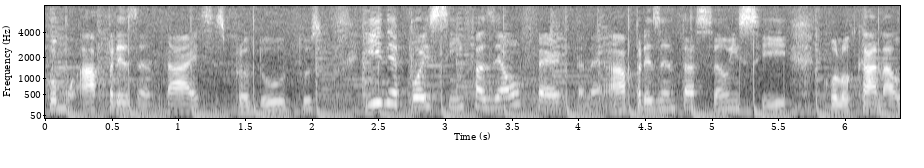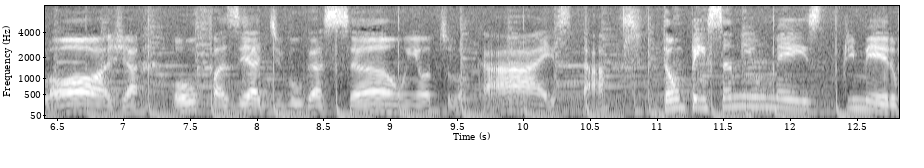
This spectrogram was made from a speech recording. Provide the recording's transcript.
como apresentar esses produtos. E depois sim fazer a oferta, né? A apresentação em si, colocar na loja, ou fazer a divulgação em outros locais, tá? Então, pensando em um mês, primeiro,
